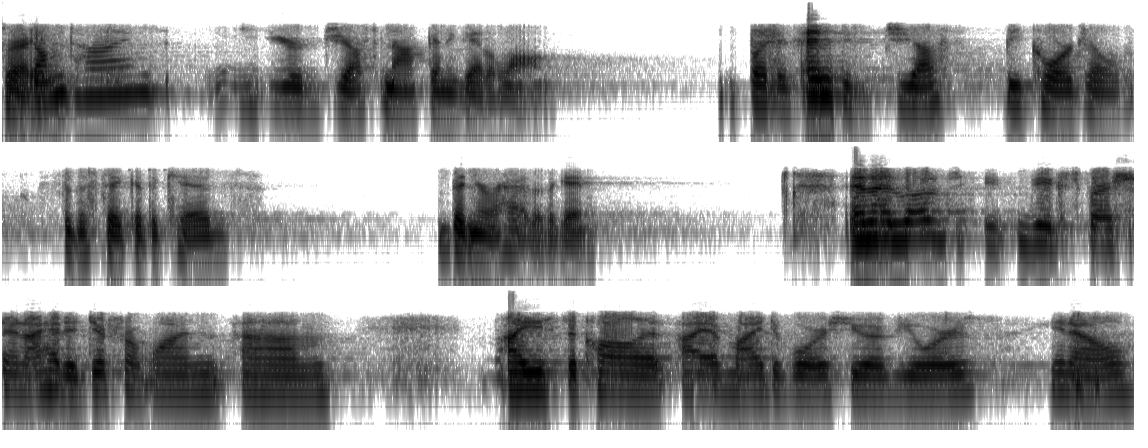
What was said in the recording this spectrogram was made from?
Right. Sometimes you're just not going to get along. But if and, you just be cordial for the sake of the kids, then you're ahead of the game. And I loved the expression. I had a different one. Um, I used to call it "I have my divorce, you have yours." You know,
